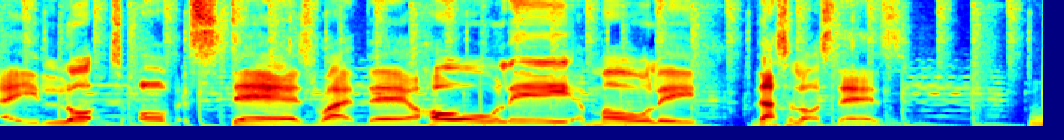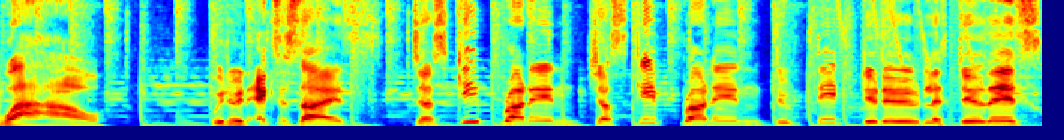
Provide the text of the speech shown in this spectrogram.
a lot of stairs right there. Holy moly. That's a lot of stairs. Wow. We're doing exercise. Just keep running. Just keep running. Do, do, do, do. Let's do this.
